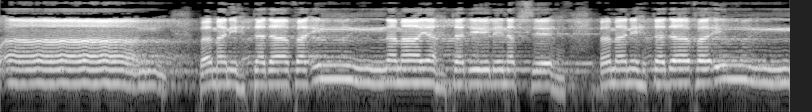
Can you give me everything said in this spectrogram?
فمن اهتدى فإنما يهتدي لنفسه. فمن اهتدى فإنما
